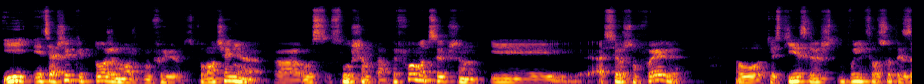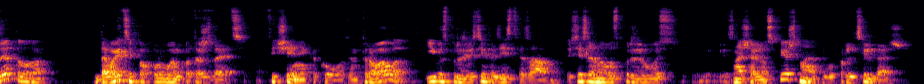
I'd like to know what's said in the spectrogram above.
И эти ошибки тоже можно конфигурировать. По умолчанию а, мы слушаем там performance exception и assertion fail. Вот. То есть если вылетело что-то из этого, давайте попробуем подождать в течение какого-то интервала и воспроизвести это действие заново. То есть если оно воспроизвелось изначально успешно, как бы пролетели дальше.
